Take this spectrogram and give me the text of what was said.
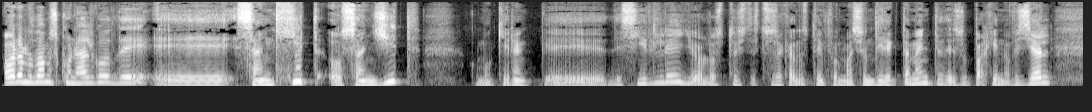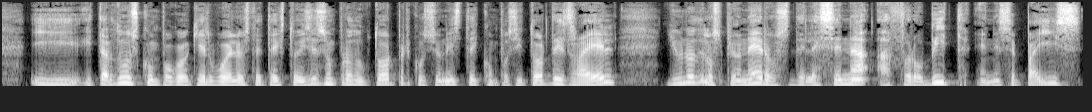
ahora nos vamos con algo de eh, Sanjit o Sanjit, como quieran eh, decirle, yo lo estoy, sacando esta información directamente de su página oficial y, y, traduzco un poco aquí el vuelo este texto. Dice, es un productor, percusionista y compositor de Israel y uno de los pioneros de la escena afrobeat en ese país.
